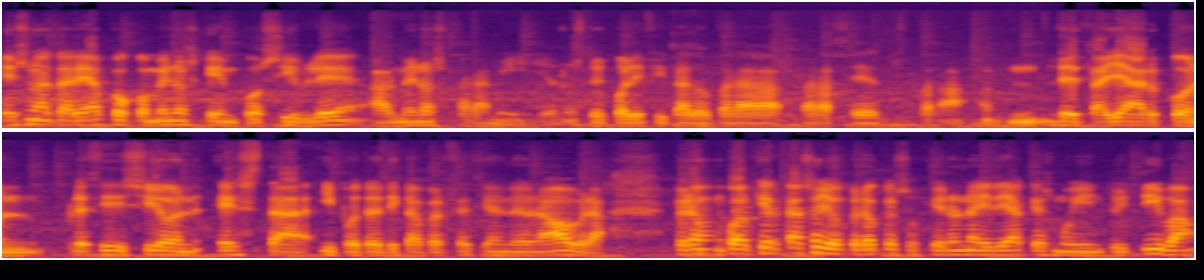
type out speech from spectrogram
es una tarea poco menos que imposible, al menos para mí. Yo no estoy cualificado para, hacer, para detallar con precisión esta hipotética perfección de una obra. Pero en cualquier caso, yo creo que sugiere una idea que es muy intuitiva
